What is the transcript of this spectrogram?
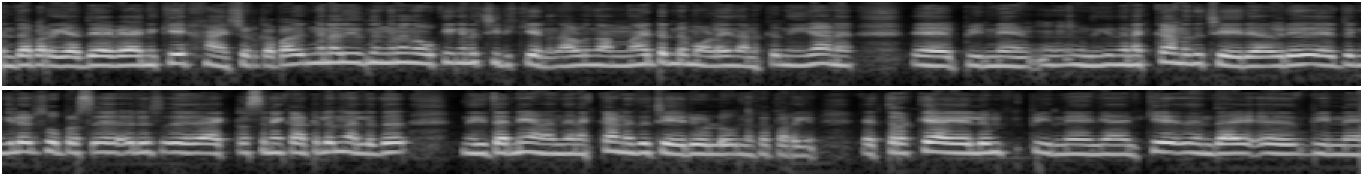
എന്താ പറയുക ദേവയാനിക്ക് അയച്ചു കൊടുക്കുക അപ്പോൾ അതിങ്ങനെ ഇങ്ങനെ നോക്കി ഇങ്ങനെ ചിരിക്കുകയാണ്. നമ്മൾ നന്നായിട്ടുണ്ട് മോളെ നിനക്ക് നീയാണ് പിന്നെ നീ നിനക്കാണിത് ചേരുക. ഒരു ഏതെങ്കിലും ഒരു സൂപ്പർ ഒരു ആക്ട്രസിനെക്കാട്ടിലും നല്ലത് നീ തന്നെയാണ്. നിനക്കാണിത് ചേരുള്ളൂ എന്നൊക്കെ പറയും. എത്രയൊക്കെ ആയാലും പിന്നെ ഞാൻ എനിക്ക് എന്താ പിന്നെ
